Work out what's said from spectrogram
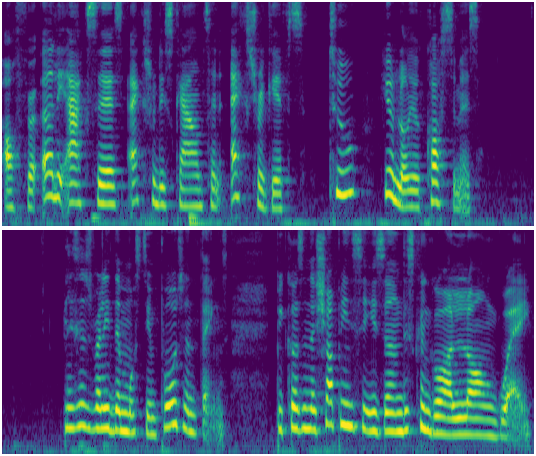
offer early access, extra discounts, and extra gifts to your loyal customers. This is really the most important things because in the shopping season, this can go a long way.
